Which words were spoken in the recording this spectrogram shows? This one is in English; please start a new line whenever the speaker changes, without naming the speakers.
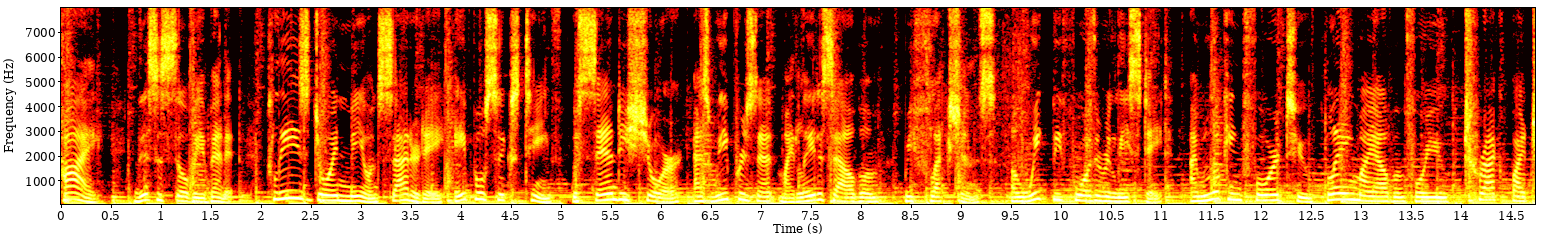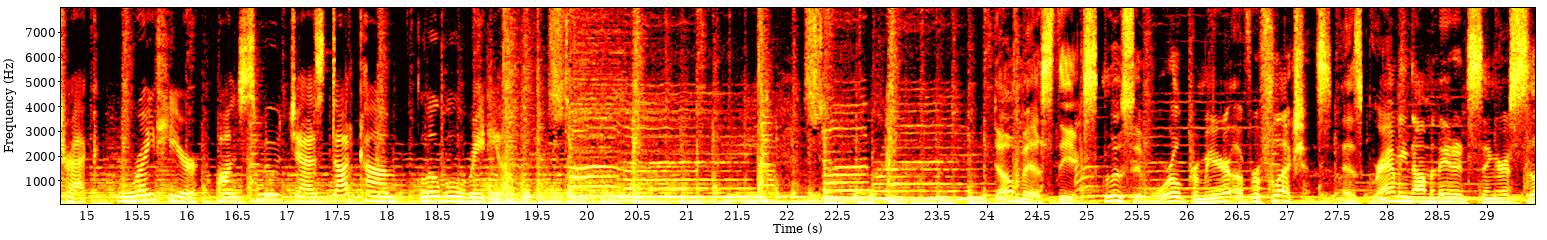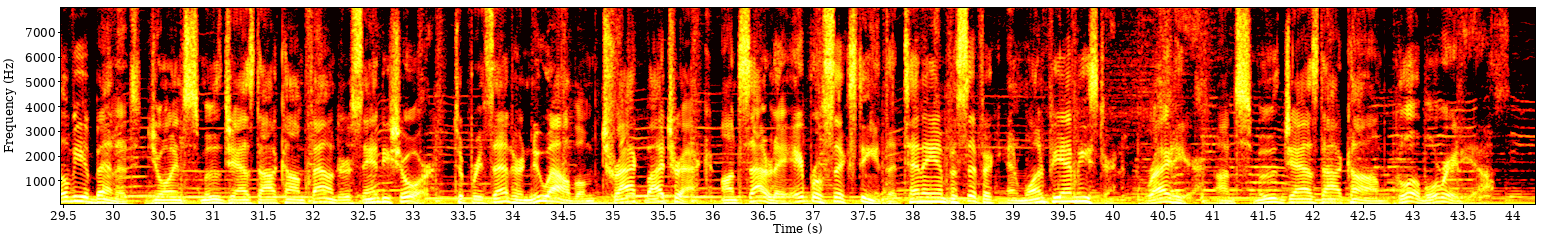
Hi, this is Sylvia Bennett. Please join me on Saturday, April 16th, with Sandy Shore as we present my latest album, Reflections, a week before the release date. I'm looking forward to playing my album for you track by track right here on smoothjazz.com global radio.
Don't miss the exclusive world premiere of Reflections as Grammy nominated singer Sylvia Bennett joins SmoothJazz.com founder Sandy Shore to present her new album track by track on Saturday, April 16th at 10 a.m. Pacific and 1 p.m. Eastern, right here on SmoothJazz.com Global Radio.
